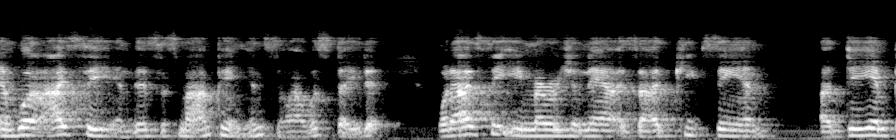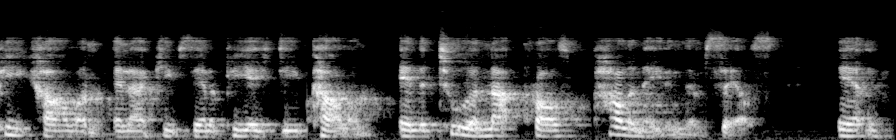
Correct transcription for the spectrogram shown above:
and what I see, and this is my opinion, so I will state it, what I see emerging now is I keep seeing a DNP column and I keep seeing a PhD column, and the two are not cross pollinating themselves in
